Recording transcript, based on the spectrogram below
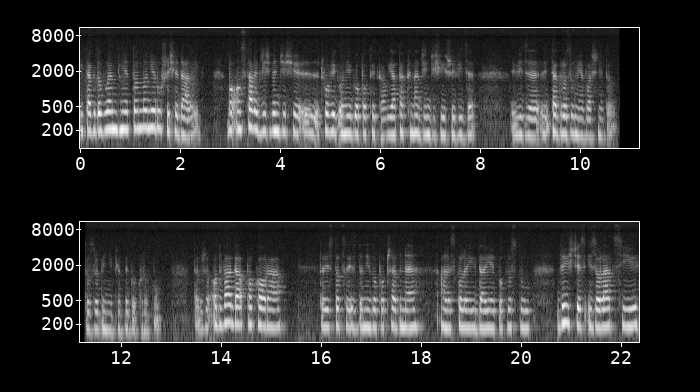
i tak dogłębnie, to no nie ruszy się dalej, bo on stale gdzieś będzie się, y, człowiek o niego potykał. Ja tak na dzień dzisiejszy widzę, widzę, tak rozumiem właśnie to, to zrobienie piątego kroku. Także odwaga, pokora, to jest to, co jest do niego potrzebne, ale z kolei daje po prostu wyjście z izolacji,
